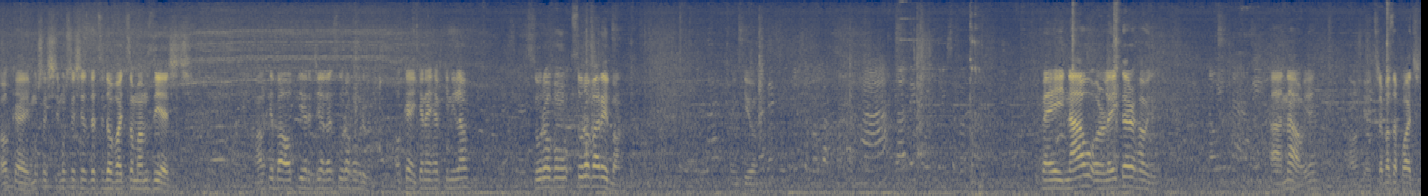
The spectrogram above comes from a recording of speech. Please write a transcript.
Okej, muszę, się- muszę się zdecydować co mam zjeść. Ale chyba opierdzielę surową rybę. Okej, can I have kinilaw? Surową, surowa ryba. Thank you. Pay now or later? How is it? A, now, yeah? Okej, trzeba zapłacić.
